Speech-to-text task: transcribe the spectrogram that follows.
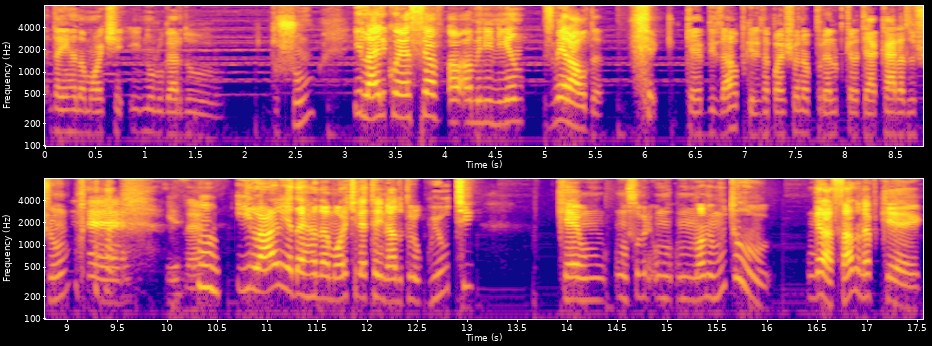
da Rainha da Morte no lugar do, do Shun. E lá ele conhece a, a, a menininha Esmeralda. que é bizarro, porque ele se apaixona por ela porque ela tem a cara do Shun. É. Né? E lá em A da Rainha da Morte ele é treinado pelo Guilty, que é um, um, sobre, um, um nome muito engraçado, né? Porque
